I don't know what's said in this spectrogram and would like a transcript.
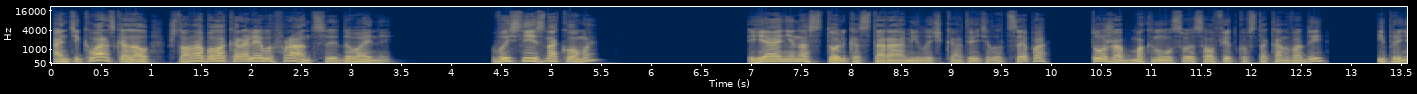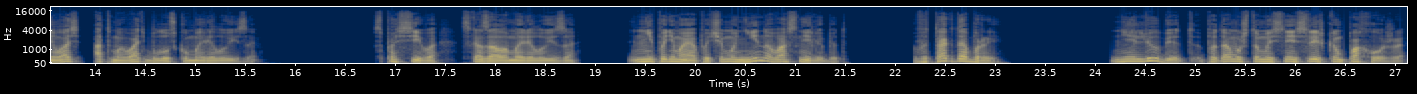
Антиквар сказал, что она была королевой Франции до войны. Вы с ней знакомы?» «Я не настолько стара, милочка», — ответила Цепа, тоже обмакнула свою салфетку в стакан воды и принялась отмывать блузку Мэри Луизы. «Спасибо», — сказала Мэри Луиза. «Не понимаю, почему Нина вас не любит? Вы так добры». «Не любит, потому что мы с ней слишком похожи»,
